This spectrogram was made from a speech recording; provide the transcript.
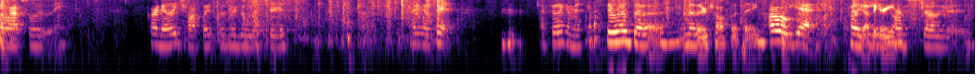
Oh, absolutely. Ghirardelli chocolates. Those are delicious. I think that's it. I feel like I'm missing. There was a another chocolate thing. Oh yes. Probably got buried. These are so good.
